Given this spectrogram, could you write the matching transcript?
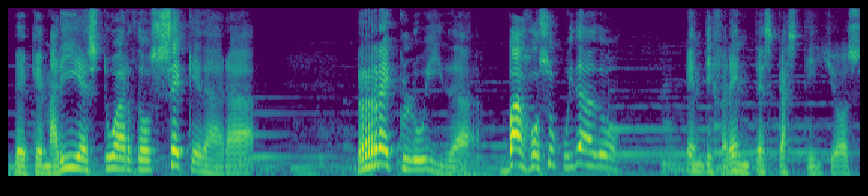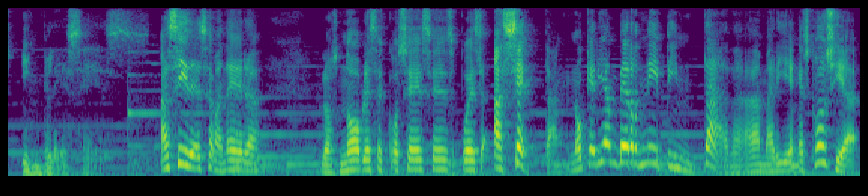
de que María Estuardo se quedara recluida bajo su cuidado en diferentes castillos ingleses. Así de esa manera, los nobles escoceses pues aceptan, no querían ver ni pintada a María en Escocia,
